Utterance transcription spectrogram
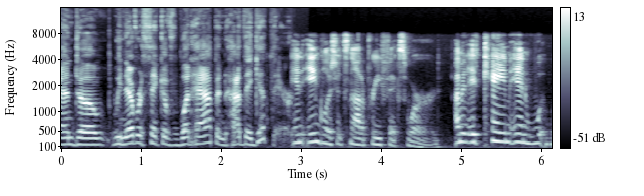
and uh, we never think of what happened how'd they get there? In english it's not a prefix word. I mean it came in w-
